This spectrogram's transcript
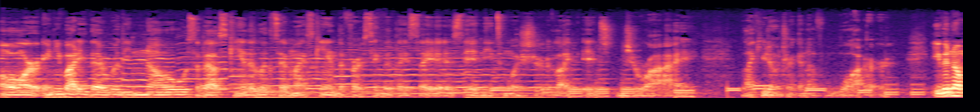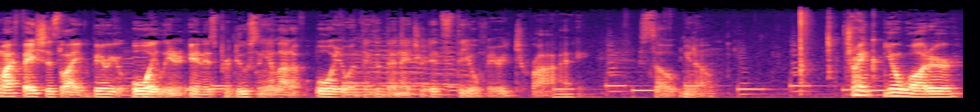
or anybody that really knows about skin that looks at my skin, the first thing that they say is it needs moisture, like it's dry, like you don't drink enough water. Even though my face is like very oily and is producing a lot of oil and things of that nature, it's still very dry. So, you know, drink your water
